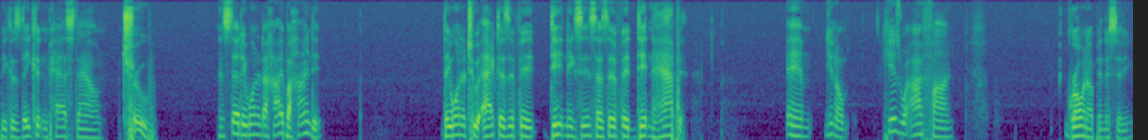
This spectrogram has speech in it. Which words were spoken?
because they couldn't pass down truth. Instead, they wanted to hide behind it. They wanted to act as if it didn't exist, as if it didn't happen. And, you know, here's where I find growing up in the city,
